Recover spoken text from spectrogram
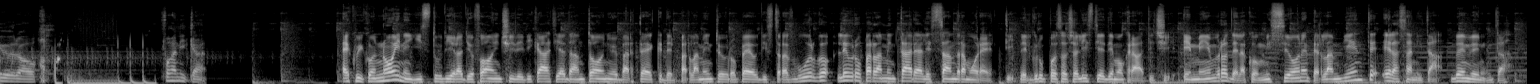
Eurofonica. È qui con noi negli studi radiofonici dedicati ad Antonio e Bartek del Parlamento europeo di Strasburgo l'europarlamentare Alessandra Moretti del gruppo Socialisti e Democratici e membro della Commissione per l'Ambiente e la Sanità. Benvenuta.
